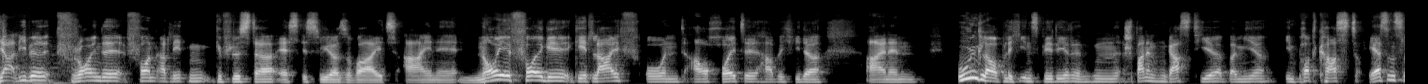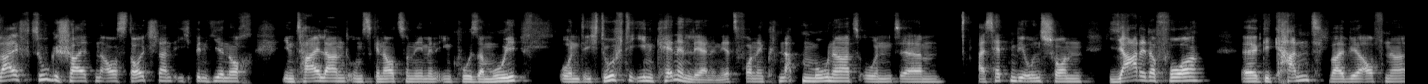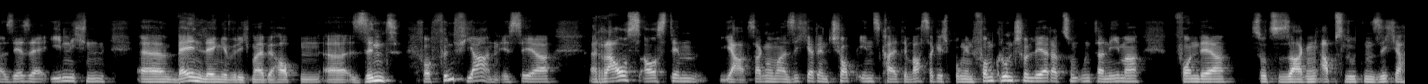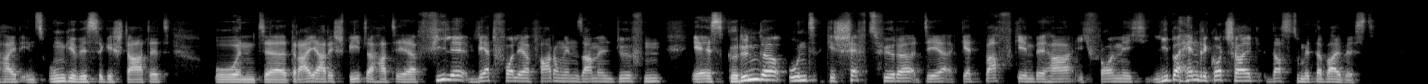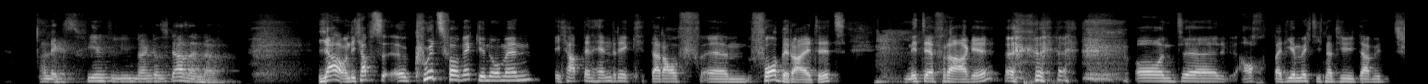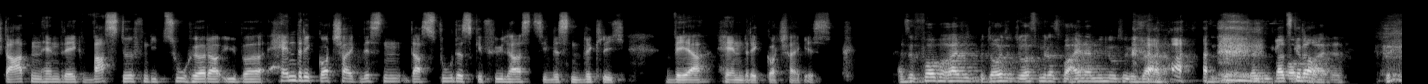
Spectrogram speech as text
Ja, liebe Freunde von Athletengeflüster, es ist wieder soweit. Eine neue Folge geht live und auch heute habe ich wieder einen unglaublich inspirierenden, spannenden Gast hier bei mir im Podcast. Er ist uns live zugeschaltet aus Deutschland. Ich bin hier noch in Thailand, um es genau zu nehmen, in Koh Samui. Und ich durfte ihn kennenlernen, jetzt vor einem knappen Monat. Und ähm, als hätten wir uns schon Jahre davor äh, gekannt, weil wir auf einer sehr, sehr ähnlichen äh, Wellenlänge, würde ich mal behaupten, äh, sind. Vor fünf Jahren ist er raus aus dem, ja, sagen wir mal, sicheren Job ins kalte Wasser gesprungen, vom Grundschullehrer zum Unternehmer, von der sozusagen absoluten Sicherheit ins Ungewisse gestartet. Und äh, drei Jahre später hat er viele wertvolle Erfahrungen sammeln dürfen. Er ist Gründer und Geschäftsführer der GetBuff GmbH. Ich freue mich, lieber Hendrik Gottschalk, dass du mit dabei bist. Alex, vielen, vielen Dank, dass ich da sein darf. Ja, und ich habe es äh, kurz vorweggenommen. Ich habe den Hendrik darauf ähm, vorbereitet mit der Frage. und äh, auch bei dir möchte ich natürlich damit starten, Hendrik. Was dürfen die Zuhörer über Hendrik Gottschalk wissen, dass du das Gefühl hast, sie wissen wirklich, wer Hendrik Gottschalk ist? Also vorbereitet bedeutet, du hast mir das vor einer Minute gesagt. Ganz genau.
